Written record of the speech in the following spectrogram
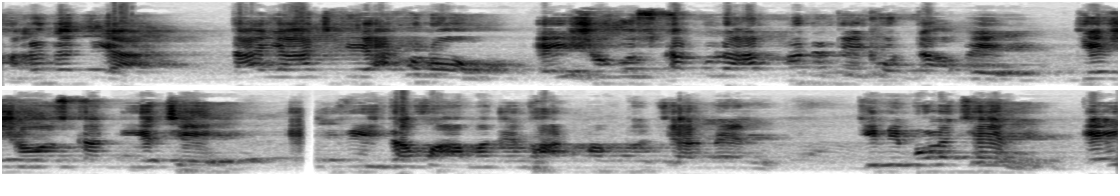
খালেদা জিয়া। তাই আজকে এখনও এই সংস্কারগুলো আপনাদেরকেই করতে হবে। যে সংস্কার দিয়েছে একত্রিশ দফা আমাদের ভারপ্রাপ্ত চেয়ারম্যান, তিনি বলেছেন, এই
